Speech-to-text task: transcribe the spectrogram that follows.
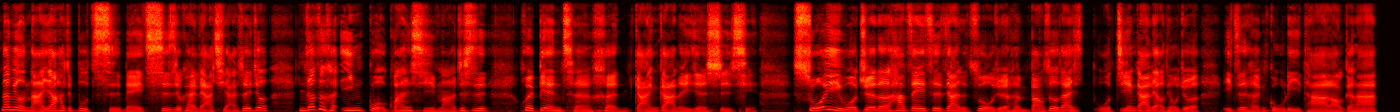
那没有拿药，他就不吃，没吃就开始俩起来。所以就你知道这很因果关系吗？就是会变成很尴尬的一件事情。所以我觉得他这一次这样子做，我觉得很棒。所以我在我今天跟他聊天，我就一。是很鼓励他，然后跟他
